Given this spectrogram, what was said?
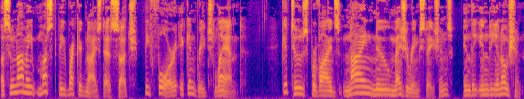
a tsunami must be recognized as such before it can reach land. GITEWS provides nine new measuring stations in the Indian Ocean.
